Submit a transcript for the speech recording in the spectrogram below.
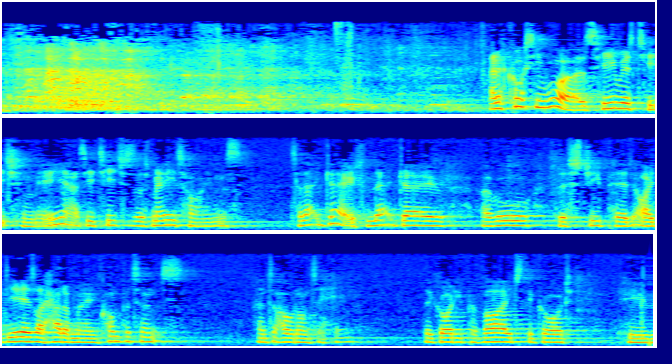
And of course, he was. He was teaching me, as he teaches us many times, to let go, to let go of all the stupid ideas I had of my own competence and to hold on to him. The God who provides, the God who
